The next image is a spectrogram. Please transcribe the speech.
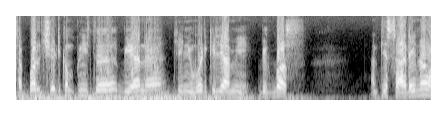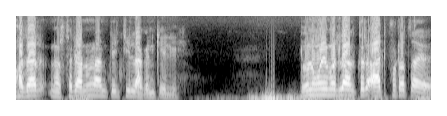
सफल शीट कंपनीचं बियाण्याची निवड केली आम्ही बिग बॉस. आणि ते साडेनऊ हजार नर्सरी आणून आम्ही त्याची लागण केली. दोन वळीमधलं अंतर आठ फुटाचं आहे.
